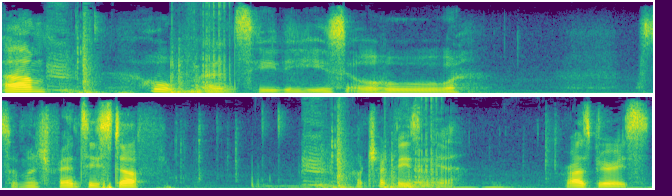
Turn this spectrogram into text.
Um, oh, I didn't see these. Oh, so much fancy stuff. I'll chuck these in here. Raspberries.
